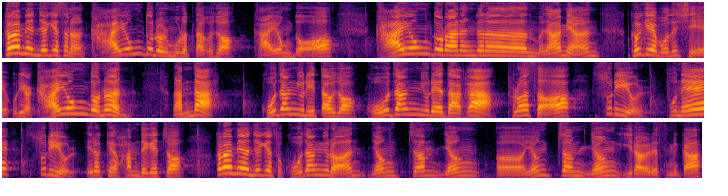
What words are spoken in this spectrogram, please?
그러면 여기서는 가용도를 물었다. 그죠? 가용도. 가용도라는 거는 뭐냐면 거기에 보듯이 우리가 가용도는 람다 고장률이 있다 그죠? 고장률에다가 플러스 수리율 분의 수리율 이렇게 하면 되겠죠? 그러면 여기서 고장률은 0.0 어, 0.02라 그랬습니까?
